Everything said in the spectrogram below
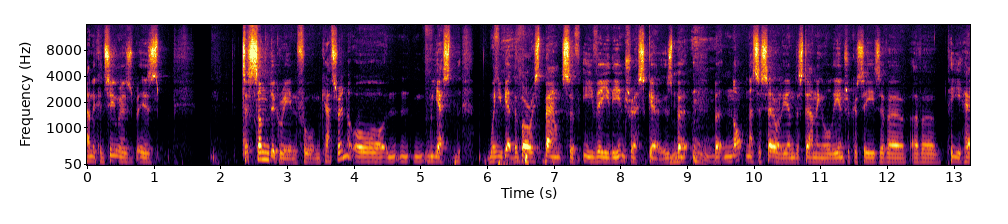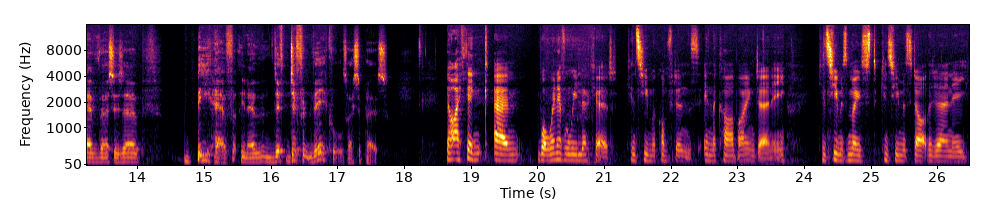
And the consumer is, is to some degree informed, Catherine, or n- n- yes, when you get the Boris bounce of EV, the interest goes, but but not necessarily understanding all the intricacies of a of a PHEV versus a BHEV, you know, dif- different vehicles, I suppose. No, I think, um, well, whenever we look at consumer confidence in the car buying journey, consumers, most consumers start the journey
